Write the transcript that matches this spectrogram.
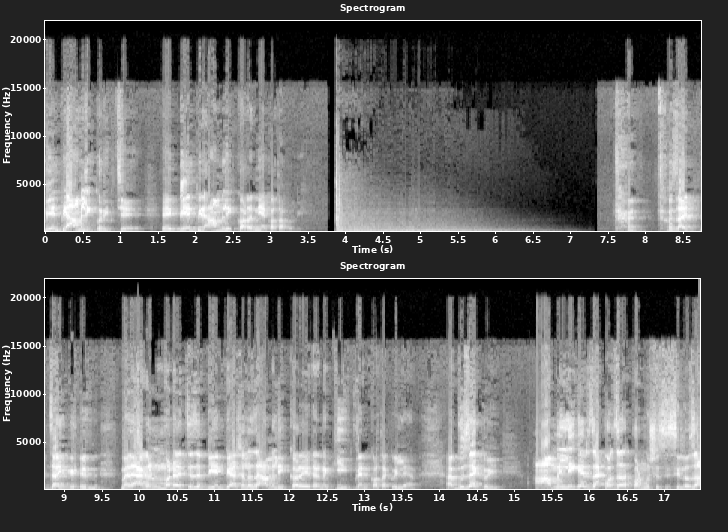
বিএনপি আওয়ামী লীগ করিচ্ছে। এই বিএনপির আওয়ামী লীগ করা নিয়ে কথা বলি। যাই যাই মানে এখন মনে হচ্ছে যে বিএনপি আসলে যে আওয়ামী লীগ করে, এটা কি ব্যান কথা কইলাম। আর বুঝাই কই, আওয়ামী লীগের যা যা কর্মসূচি ছিল, যা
